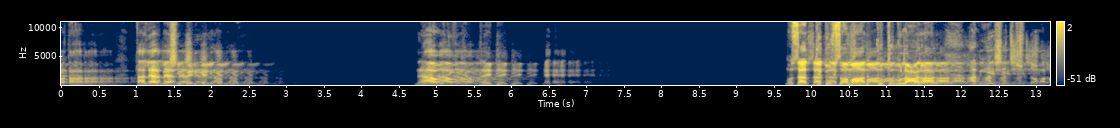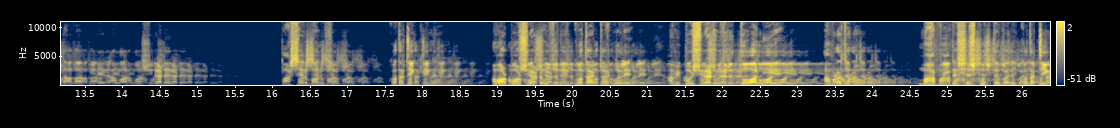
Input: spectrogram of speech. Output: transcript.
কথা হবে। তাহলে আর বেশি বেরিয়ে গেলাম। না ওদিকে সব রেডি মুজাদ্দিদুল জামান কুতুবুল আলাম আমি এসেছি শুধু আমার দাদা পীরের আমার বসিরহাটের পাশের মানুষ কথা ঠিক কি না আমার বসিরহাট হুজুরের কথা একটু বলে আমি বসিরহাট হুজুরের দোয়া নিয়ে আমরা যেন মাহফিলটা শেষ করতে পারি। কথা ঠিক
